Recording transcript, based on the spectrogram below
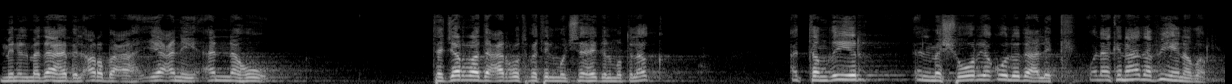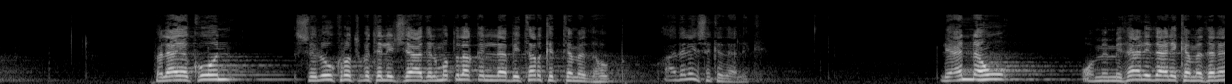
من المذاهب الأربعة يعني أنه تجرد عن رتبة المجتهد المطلق؟ التنظير المشهور يقول ذلك ولكن هذا فيه نظر. فلا يكون سلوك رتبة الاجتهاد المطلق إلا بترك التمذهب وهذا ليس كذلك. لأنه ومن مثال ذلك مثلا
